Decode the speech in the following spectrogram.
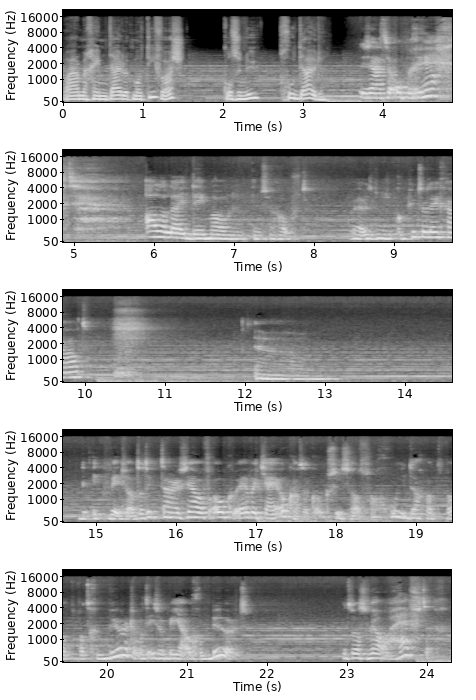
Waarom er geen duidelijk motief was, kon ze nu goed duiden. Er zaten oprecht allerlei demonen in zijn hoofd. We hebben toen zijn computer leeggehaald. Uh, ik weet wel dat ik daar zelf ook, hè, wat jij ook had, ik ook zoiets had van: Goeiedag, wat, wat, wat gebeurt er? Wat is er bij jou gebeurd? Het was wel heftig.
